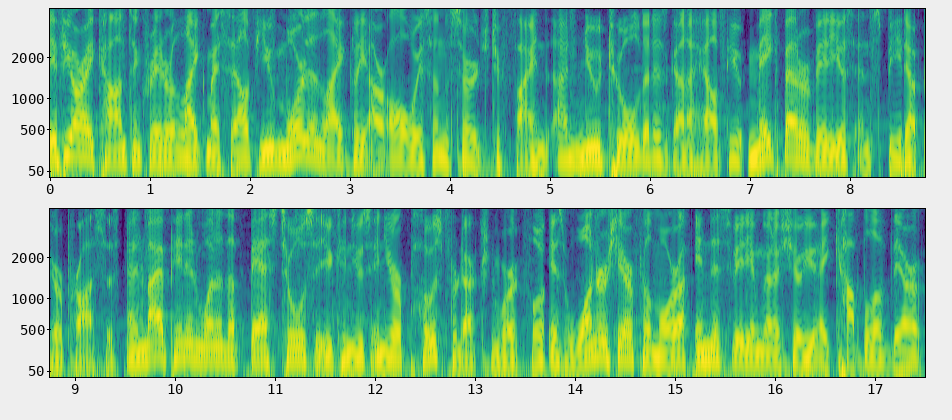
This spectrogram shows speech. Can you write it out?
If you are a content creator like myself, you more than likely are always on the search to find a new tool that is gonna help you make better videos and speed up your process. And in my opinion, one of the best tools that you can use in your post-production workflow is Wondershare Filmora. In this video, I'm gonna show you a couple of their,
